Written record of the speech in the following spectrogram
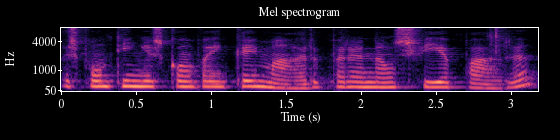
As pontinhas convém queimar para não esfiapar.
